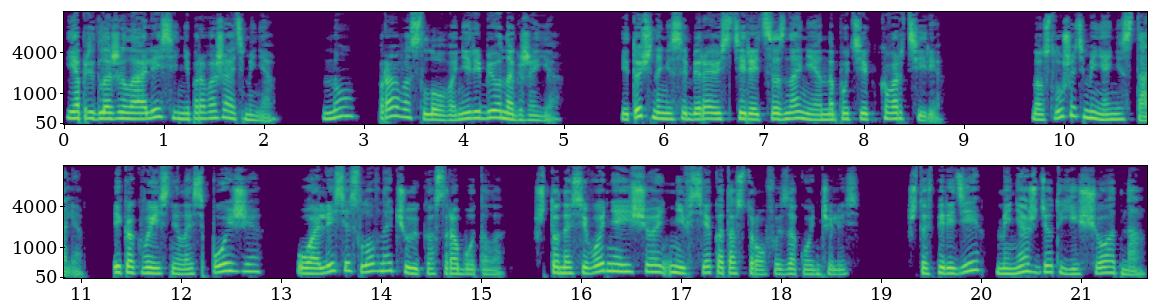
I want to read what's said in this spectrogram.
Я предложила Олесе не провожать меня. Ну, право слово, не ребенок же я. И точно не собираюсь терять сознание на пути к квартире. Но слушать меня не стали. И, как выяснилось позже, У Олеси словно чуйка сработала, что на сегодня еще не все катастрофы закончились, что впереди меня ждет еще одна.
